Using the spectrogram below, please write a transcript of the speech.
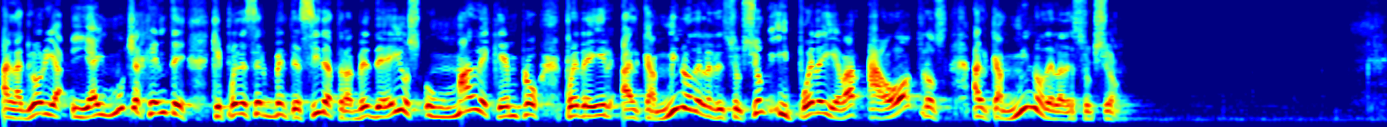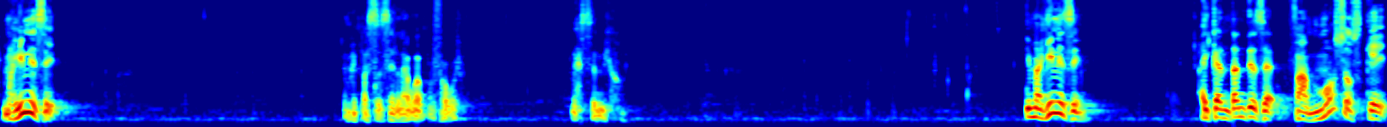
a la gloria y hay mucha gente que puede ser bendecida a través de ellos, un mal ejemplo puede ir al camino de la destrucción y puede llevar a otros al camino de la destrucción. Imagínense. ¿Me pasas el agua, por favor? Gracias, hijo. Imagínense hay cantantes eh, famosos que,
